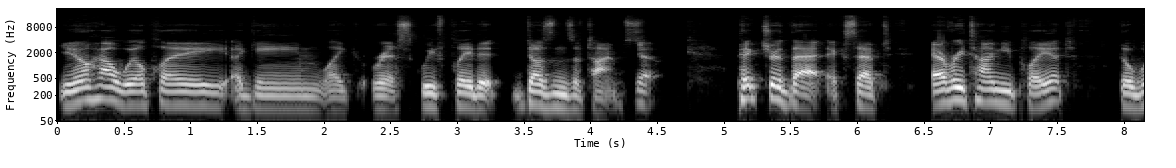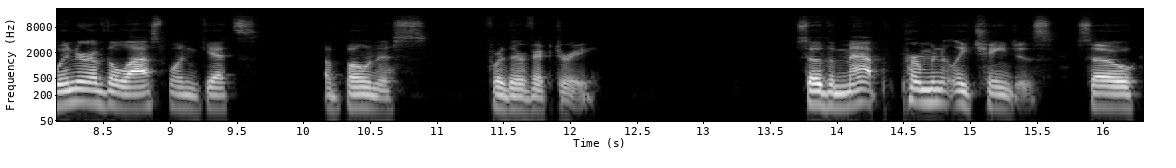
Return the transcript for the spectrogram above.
you know how we'll play a game like Risk. We've played it dozens of times. Yeah. Picture that, except every time you play it, the winner of the last one gets a bonus for their victory. So the map permanently changes. So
